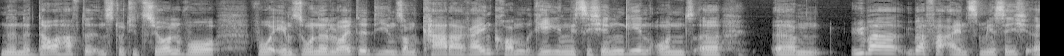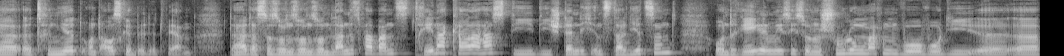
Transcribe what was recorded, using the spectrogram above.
eine, eine dauerhafte Institution, wo, wo eben so eine Leute, die in so einem Kader reinkommen, regelmäßig hingehen und äh, ähm, über, übervereinsmäßig äh, äh, trainiert und ausgebildet werden. Da, dass du so, so, so einen Landesverbandstrainerkader hast, die, die ständig installiert sind und regelmäßig so eine Schulung machen, wo, wo, die, äh, äh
